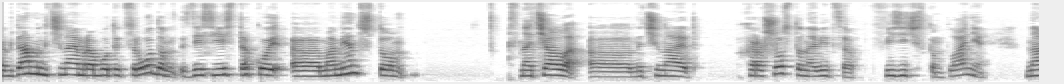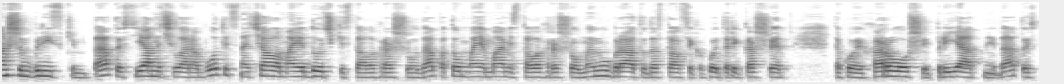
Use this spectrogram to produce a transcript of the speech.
Когда мы начинаем работать с родом, здесь есть такой э, момент, что сначала э, начинает хорошо становиться в физическом плане нашим близким, да, то есть я начала работать, сначала моей дочке стало хорошо, да, потом моей маме стало хорошо, моему брату достался какой-то рикошет такой хороший, приятный, да, то есть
